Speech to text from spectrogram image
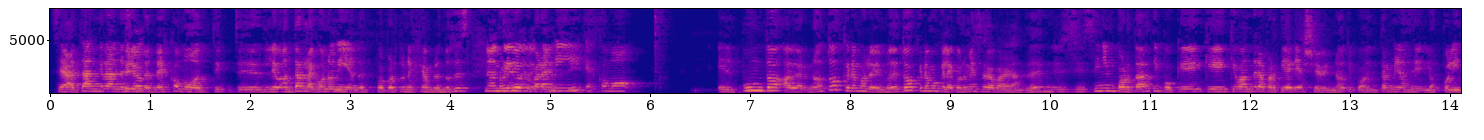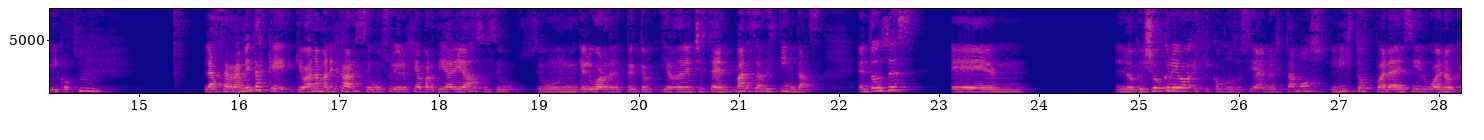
sea, tan grandes, Pero- ¿entendés? Como te- te- levantar la economía, ¿entendés? por ponerte un ejemplo. Entonces, No entiendo digo que para que mí es como el punto, a ver, no todos queremos lo mismo, de todos queremos que la economía salga para adelante, sin importar, tipo, qué, qué, qué bandera partidaria lleven, ¿no? Tipo, en términos de los políticos. Mm. Las herramientas que, que van a manejar según su ideología partidaria, o sea, según, según qué lugar del espectro izquierda-derecha estén, van a ser distintas. Entonces, eh, lo que yo creo es que como sociedad no estamos listos para decir, bueno, ok,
